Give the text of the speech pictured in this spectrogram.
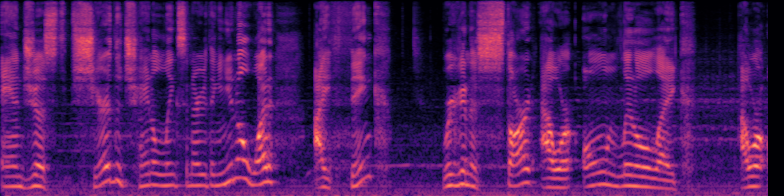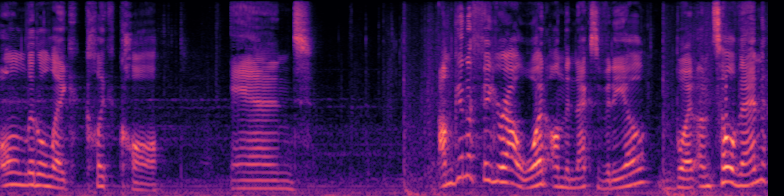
and just share the channel links and everything. And you know what? I think we're gonna start our own little like our own little like click call and I'm gonna figure out what on the next video but until then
